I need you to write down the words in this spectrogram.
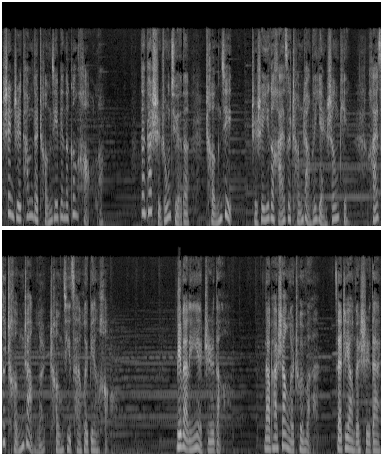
甚至他们的成绩变得更好了。但他始终觉得成绩只是一个孩子成长的衍生品，孩子成长了，成绩才会变好。李百林也知道，哪怕上了春晚，在这样的时代，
